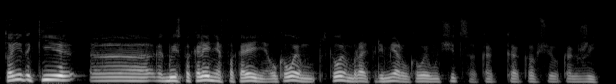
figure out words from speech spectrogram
что они такие э, как бы из поколения в поколение. У кого им, с кого им брать пример, у кого им учиться, как, как вообще, как жить.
